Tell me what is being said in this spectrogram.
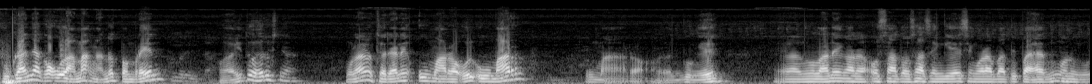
bukannya ke ulama nganut pemerintah wah itu harusnya. Mulanya jadinya umaraul umar umara niku nggih. Ya mulane karena ustaz-ustaz sing sing ora pati paham ngono niku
